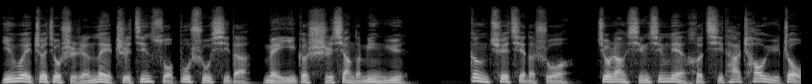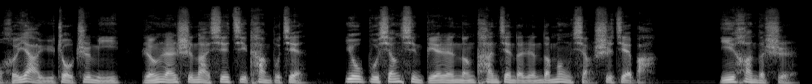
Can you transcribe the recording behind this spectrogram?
因为这就是人类至今所不熟悉的每一个实相的命运。更确切地说。就让行星链和其他超宇宙和亚宇宙之谜，仍然是那些既看不见又不相信别人能看见的人的梦想世界吧。遗憾的是，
